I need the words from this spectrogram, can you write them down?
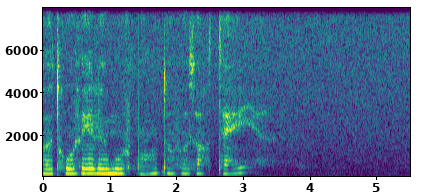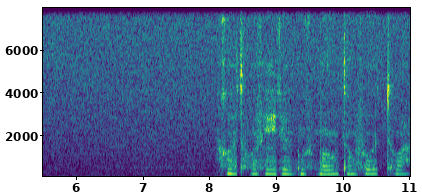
Retrouvez le mouvement dans vos orteils. Retrouvez le mouvement dans vos doigts.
